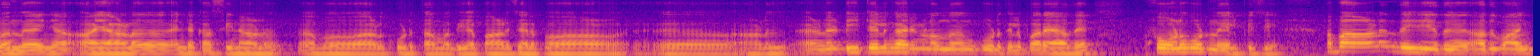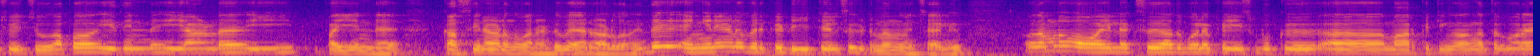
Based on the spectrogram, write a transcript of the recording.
വന്നു കഴിഞ്ഞാൽ അയാൾ എന്റെ കസിനാണ് അപ്പോൾ ആൾ കൊടുത്താൽ മതി. അപ്പോൾ ആൾ ചിലപ്പോൾ ആൾ അയാളുടെ ഡീറ്റെയിലും കാര്യങ്ങളൊന്നും കൂടുതൽ പറയാതെ ഫോൺ കൊടുന്ന് ഏൽപ്പിച്ച്. അപ്പോൾ ആൾ എന്ത് ചെയ്ത്? അത് വാങ്ങിച്ചു വെച്ചു. അപ്പോൾ ഇതിന്റെ ഇയാളുടെ ഈ പയ്യന്റെ കസിനാണെന്ന് പറഞ്ഞിട്ട് വേറൊരാൾ വന്നു. ഇത് എങ്ങനെയാണ് ഇവർക്ക് ഡീറ്റെയിൽസ് കിട്ടണമെന്ന് വെച്ചാൽ നമ്മൾ എക്സ് അതുപോലെ ഫേസ്ബുക്ക് മാർക്കറ്റിംഗ് അങ്ങനത്തെ കുറേ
